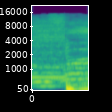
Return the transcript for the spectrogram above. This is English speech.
Oh.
